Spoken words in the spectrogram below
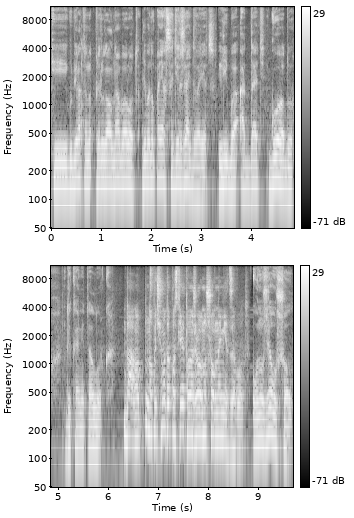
И губернатор предлагал наоборот, либо на паях содержать дворец, либо отдать городу ДК Металлург. Да, но, но почему-то после этого же он ушел на медзавод. Он уже ушел,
